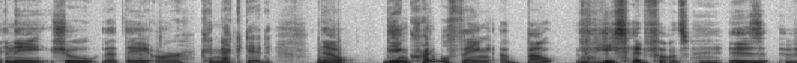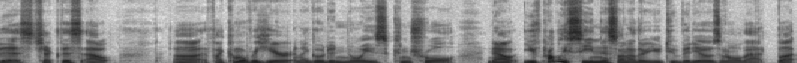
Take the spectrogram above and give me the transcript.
and they show that they are connected. Now, the incredible thing about these headphones is this. Check this out. Uh, if I come over here and I go to noise control, now you've probably seen this on other YouTube videos and all that, but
